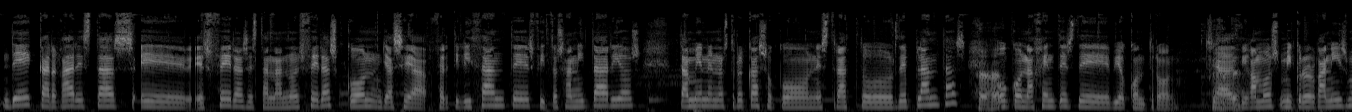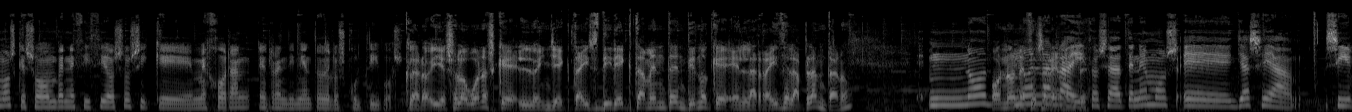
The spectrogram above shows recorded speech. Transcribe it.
de cargar estas eh, esferas, estas nanoesferas, con ya sea fertilizantes, fitosanitarios, también en nuestro caso con extractos de plantas o con agentes de biocontrol. O sea, digamos, microorganismos que son beneficiosos y que mejoran el rendimiento de los cultivos. Claro, y eso lo bueno es que lo inyectáis directamente, entiendo que en la raíz de la planta, ¿no? No, no, en la raíz, o sea, tenemos eh, ya sea, si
